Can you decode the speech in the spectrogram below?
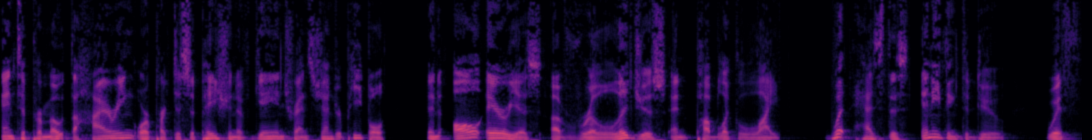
and to promote the hiring or participation of gay and transgender people in all areas of religious and public life. What has this anything to do with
